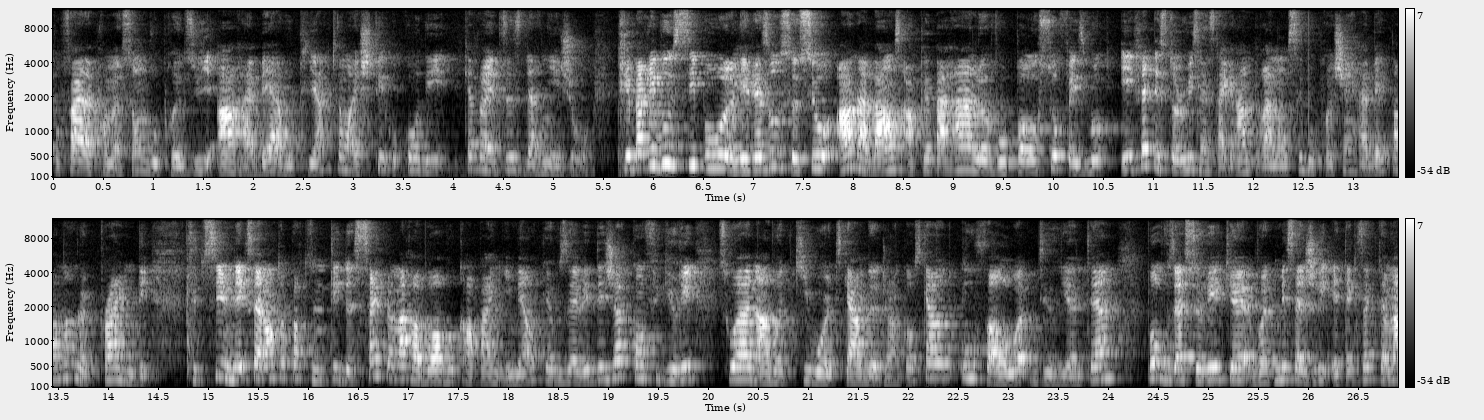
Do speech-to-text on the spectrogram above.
pour faire la promotion de vos produits en rabais à vos clients qui ont acheté au cours des 90 derniers jours. Préparez-vous aussi pour les réseaux sociaux en avance en préparant vos posts sur Facebook et faites des stories Instagram pour annoncer vos prochains rabais pendant le Prime Day. C'est aussi une excellente opportunité de simplement revoir vos campagnes email que vous avez déjà configurées soit dans votre Keyword Scout de Jungle Scout ou Follow Up d'Illion 10 pour vous assurer que votre messagerie est exactement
